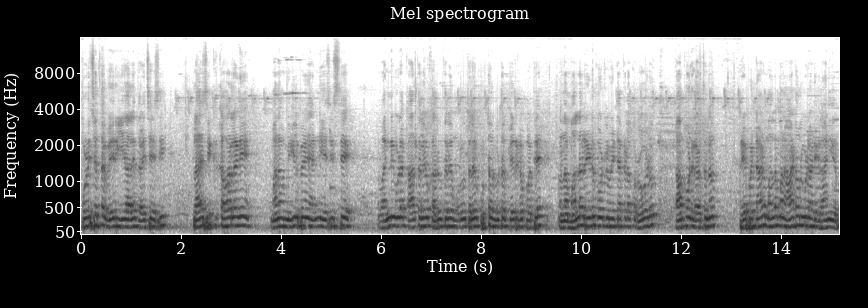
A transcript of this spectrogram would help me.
పొడి చెత్త వేరు ఇవ్వాలి దయచేసి ప్లాస్టిక్ కవర్లనే మనం మిగిలిపోయిన అన్ని వేసిస్తే ఇవన్నీ కూడా కాల్తలేవు కరుగుతలేవు మురుగుతలేవు గుట్టలు గుట్టలు పేరుకపోతే మనం మళ్ళీ రెండు కోట్లు పెట్టి అక్కడ ఒక రోడ్డు కాంపౌండ్ కడుతున్నాం. రేపటి నాడు మళ్ళీ మన ఆటోలు కూడా అడిగి రానియరు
